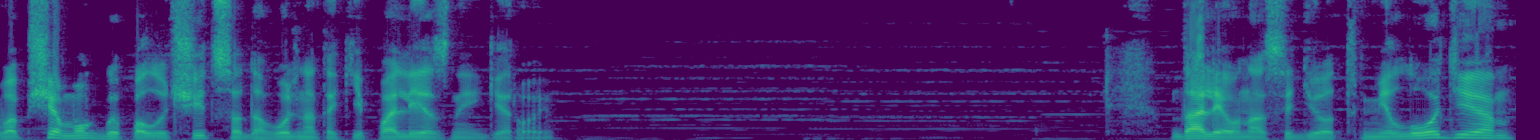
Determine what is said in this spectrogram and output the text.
вообще мог бы получиться довольно-таки полезный герой. Далее у нас идет мелодия,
